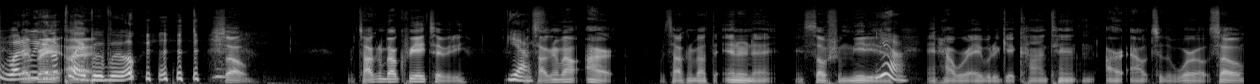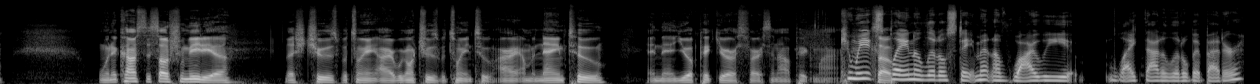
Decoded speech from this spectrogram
what are we brain- gonna play, boo boo? So we're talking about creativity. yes. We're talking about art. We're talking about the internet and social media Yeah. and how we're able to get content and art out to the world. So when it comes to social media, let's choose between. All right, we're gonna choose between two. All right, I'm gonna name two, and then you'll pick yours first, and I'll pick mine. Can we So- explain a little statement of why we like that a little bit better?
